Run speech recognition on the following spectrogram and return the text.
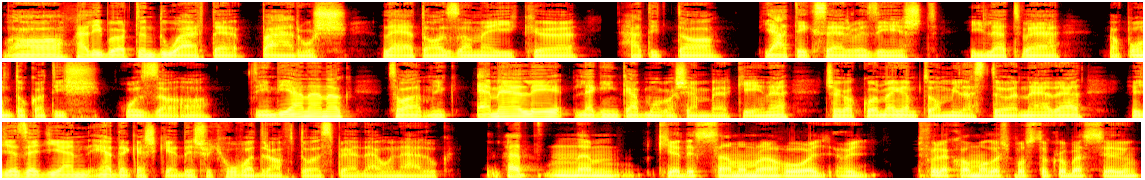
a Halliburton Duarte páros lehet az, amelyik hát itt a játékszervezést, illetve a pontokat is hozza az Indiánának, Szóval mondjuk emellé leginkább magas ember kéne, csak akkor meg nem tudom, mi lesz Turnerrel, hogy ez egy ilyen érdekes kérdés, hogy hova draftolsz például náluk. Hát nem kérdés számomra, hogy, hogy főleg ha a magas posztokról beszélünk,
